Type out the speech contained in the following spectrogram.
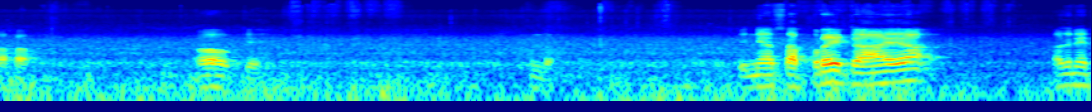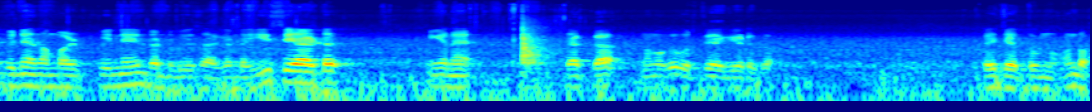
ആഹാ ഓക്കെ. ഉണ്ടോ? പിന്നെ സെപ്പറേറ്റ് ആയ അതിനെ പിന്നെ നമ്മൾ പിന്നെയും രണ്ട് പീസ് ആക്കേണ്ട ഈസി ആയിട്ട് ഇങ്ങനെ ചക്ക നമുക്ക് വൃത്തിയാക്കി എടുക്കാം. കഴിച്ചെത്തുന്നു ചെത്തുന്നു ഉണ്ടോ?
